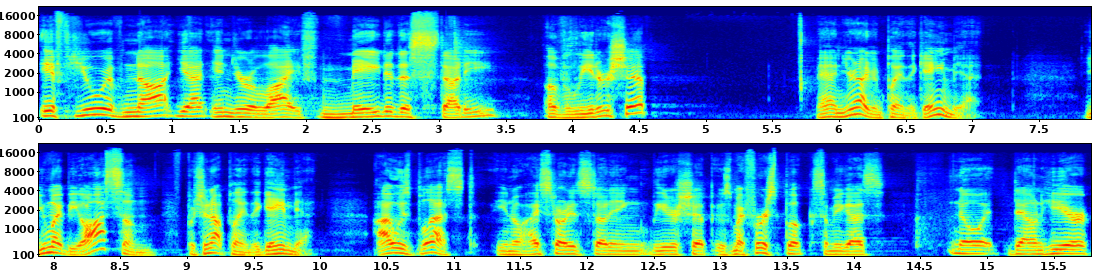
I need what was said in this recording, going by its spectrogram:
If you have not yet in your life made it a study of leadership, man, you're not even playing the game yet. You might be awesome, but you're not playing the game yet. I was blessed. You know, I started studying leadership. It was my first book. Some of you guys know it down here.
